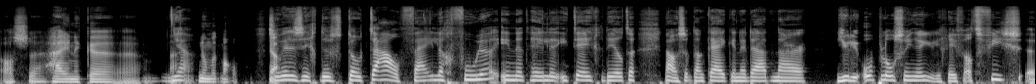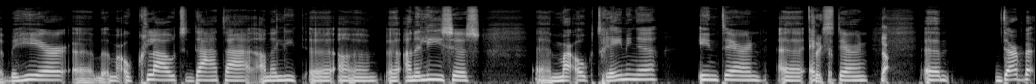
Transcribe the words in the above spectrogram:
als Heineken, nou, ja. noem het maar op. Ze ja. willen zich dus totaal veilig voelen in het hele IT-gedeelte. Nou, als ik dan kijk inderdaad naar jullie oplossingen. Jullie geven advies, beheer, maar ook cloud, data, analy analyses, maar ook trainingen, intern, extern. Ja. Um, daarbij,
